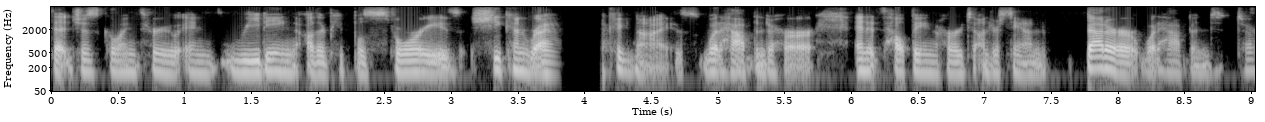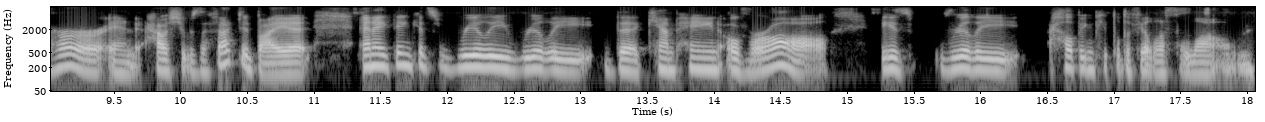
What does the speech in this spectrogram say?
that just going through and reading other people's stories, she can recognize what happened to her. And it's helping her to understand better what happened to her and how she was affected by it. And I think it's really, really the campaign overall is really helping people to feel less alone.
